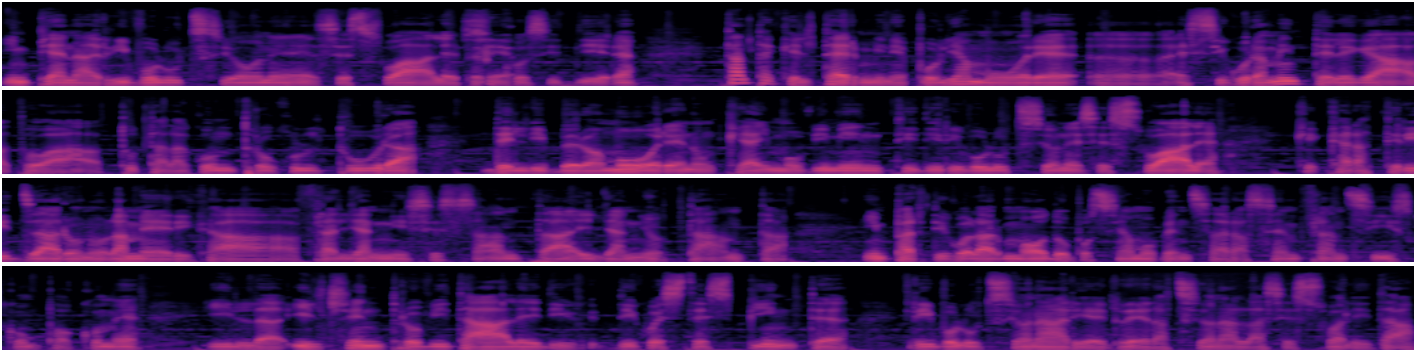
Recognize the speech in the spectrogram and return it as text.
in piena rivoluzione sessuale, per Sì. così dire. Tant'è che il termine poliamore eh, è sicuramente legato a tutta la controcultura del libero amore, nonché ai movimenti di rivoluzione sessuale che caratterizzarono l'America fra gli anni 60 e gli anni 80. In particolar modo possiamo pensare a San Francisco un po' come il, il centro vitale di, di queste spinte rivoluzionarie in relazione alla sessualità.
